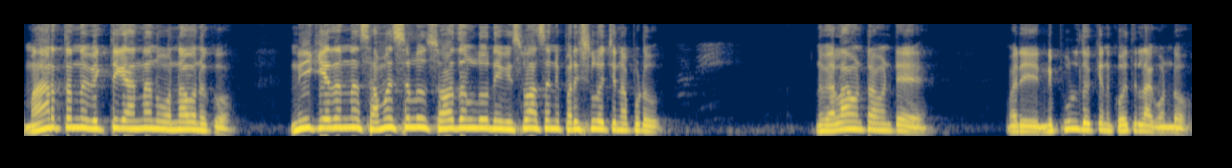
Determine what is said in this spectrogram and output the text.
మారుతున్న వ్యక్తిగా అన్నా నువ్వు ఉన్నావు అనుకో. నీకేదన్నా సమస్యలు శోధనలు నీ విశ్వాసాన్ని పరీక్షలు వచ్చినప్పుడు నువ్వు ఎలా ఉంటావంటే మరి నిప్పులు దొక్కిన కోతిలాగా ఉండవు.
